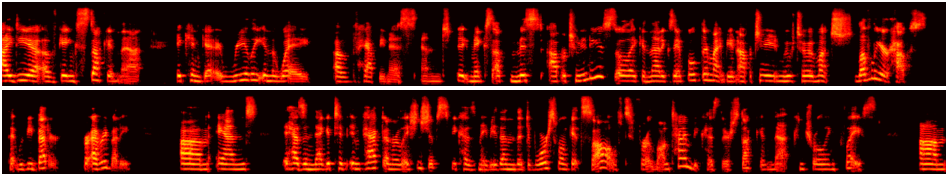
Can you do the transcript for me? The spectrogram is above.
idea of getting stuck in that it can get really in the way of happiness and it makes up missed opportunities. So, like in that example, there might be an opportunity to move to a much lovelier house that would be better for everybody. Um, and it has a negative impact on relationships because maybe then the divorce won't get solved for a long time because they're stuck in that controlling place. Um,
